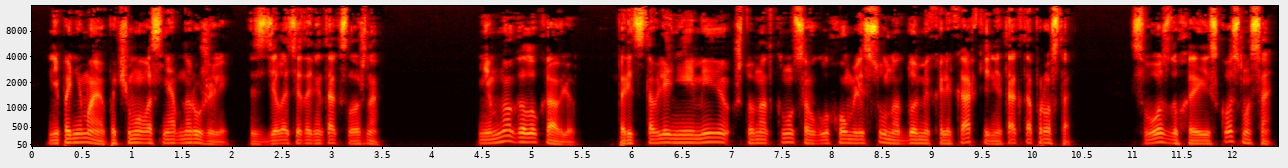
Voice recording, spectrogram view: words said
— не понимаю, почему вас не обнаружили. Сделать это не так сложно. Немного лукавлю. Представление имею, что наткнуться в глухом лесу на домик лекарки не так-то просто. С воздуха и из космоса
